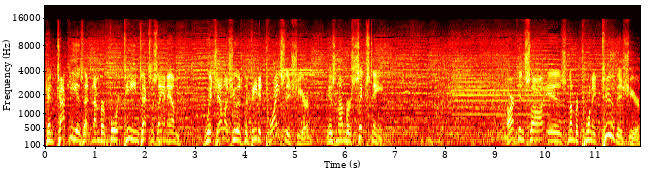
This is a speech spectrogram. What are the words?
Kentucky is at number 14. Texas A&M, which LSU has defeated twice this year, is number 16. Arkansas is number 22 this year,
